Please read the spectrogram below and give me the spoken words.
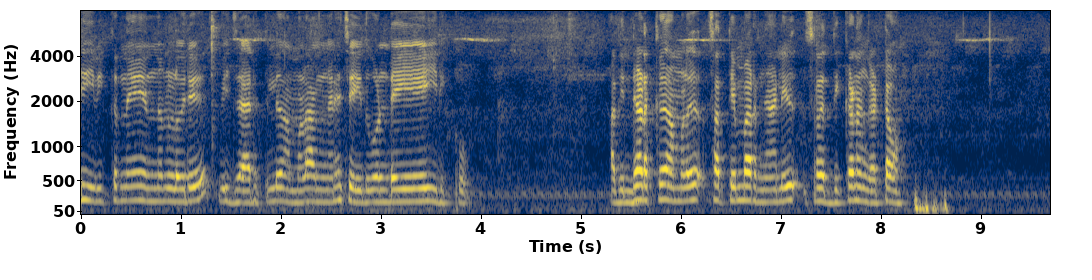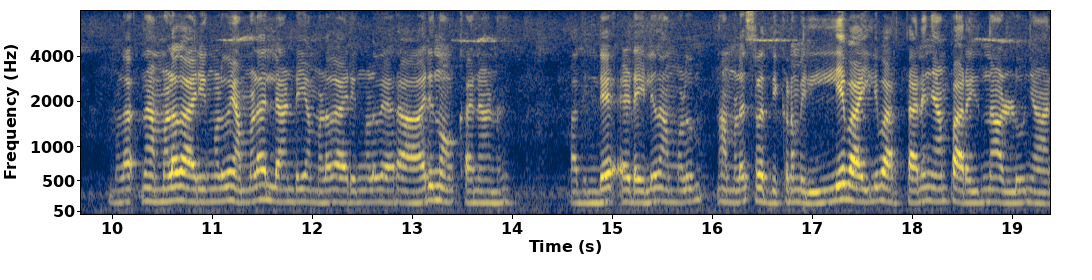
ജീവിക്കുന്നത് എന്നുള്ളൊരു വിചാരത്തിൽ നമ്മൾ അങ്ങനെ ചെയ്തുകൊണ്ടേയിരിക്കും. അതിന്റെ ഇടയ്ക്ക് നമ്മൾ സത്യം പറഞ്ഞാൽ ശ്രദ്ധിക്കണം കേട്ടോ. നമ്മളെ നമ്മളെ കാര്യങ്ങൾ നമ്മളല്ലാണ്ട് നമ്മളെ കാര്യങ്ങൾ വേറെ ആര് നോക്കാനാണ്? അതിന്റെ ഇടയിൽ നമ്മളും നമ്മളെ ശ്രദ്ധിക്കണം. വലിയ വായിൽ വർത്താനം ഞാൻ പറയുന്ന ഉള്ളൂ ഞാൻ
